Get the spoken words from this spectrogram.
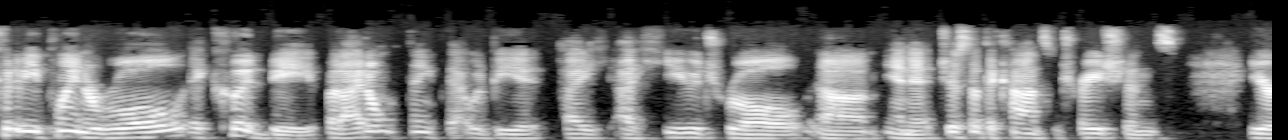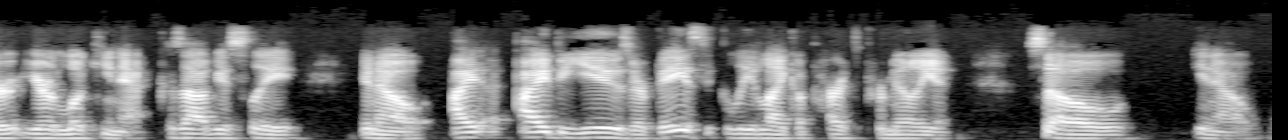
could it be playing a role? It could be, but I don't think that would be a, a, a huge role um, in it. Just at the concentrations you're you're looking at, because obviously you know I, IBUs are basically like a parts per million. So you know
